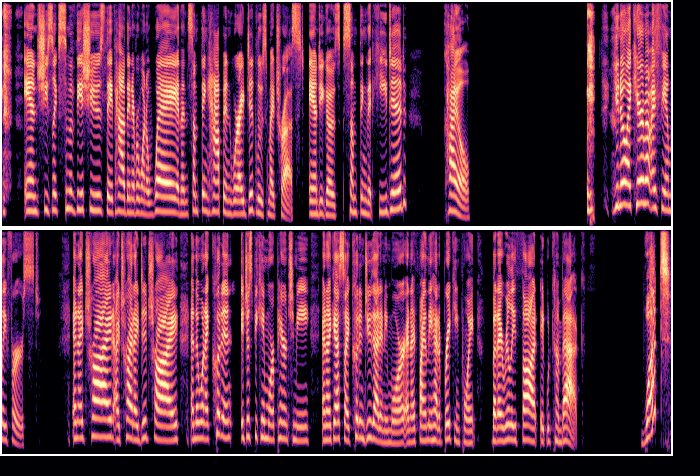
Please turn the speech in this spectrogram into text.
and she's like, some of the issues they've had, they never went away. And then something happened where I did lose my trust. Andy goes, something that he did. Kyle, you know, I care about my family first. And I tried, I tried, I did try. And then when I couldn't, it just became more apparent to me. And I guess I couldn't do that anymore. And I finally had a breaking point, but I really thought it would come back. What?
